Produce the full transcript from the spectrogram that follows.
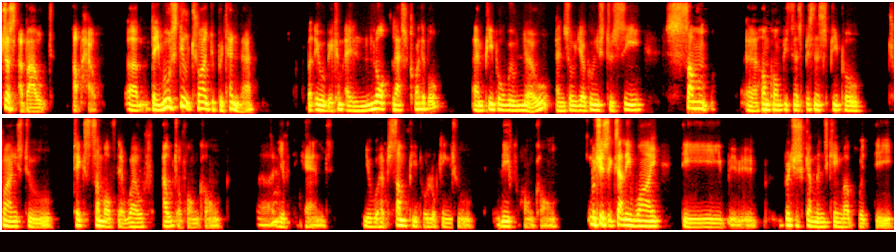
just about upheld. Um, they will still try to pretend that, but it will become a lot less credible, and people will know. And so you're going to see some uh, Hong Kong business business people trying to take some of their wealth out of Hong Kong uh, if they can. You will have some people looking to leave Hong Kong, which is exactly why the uh, British government came up with the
